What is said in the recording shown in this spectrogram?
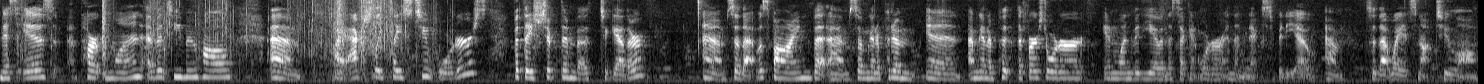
This is part one of a Temu haul. Um, I actually placed two orders, but they shipped them both together. Um, so that was fine, but um, so I'm gonna put them in, I'm gonna put the first order in one video in the second order in the next video. Um, so that way it's not too long.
